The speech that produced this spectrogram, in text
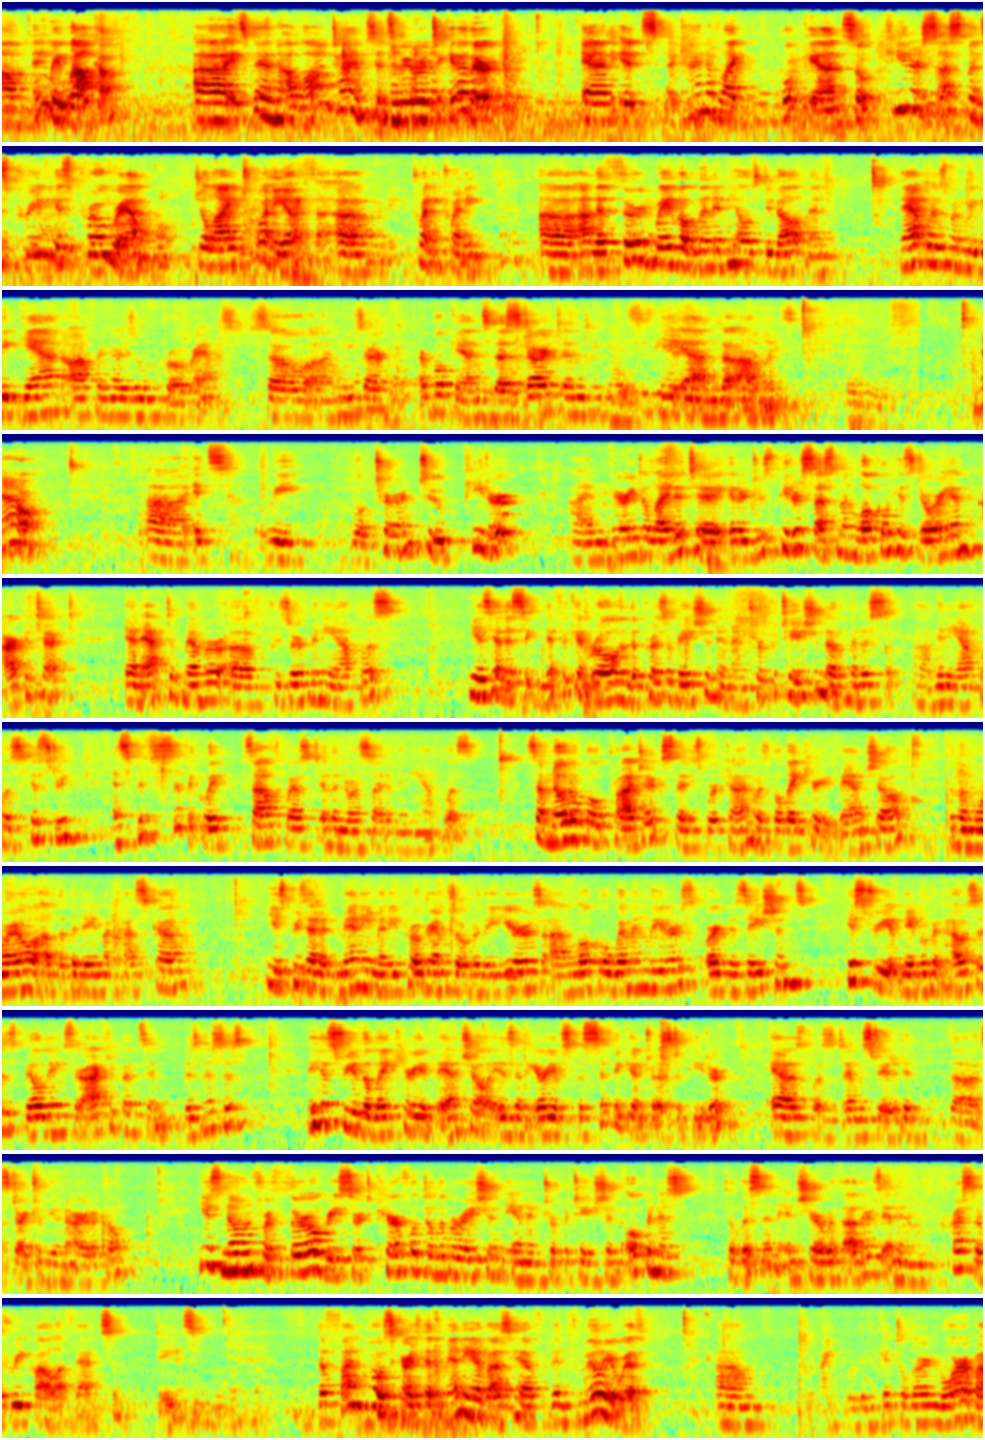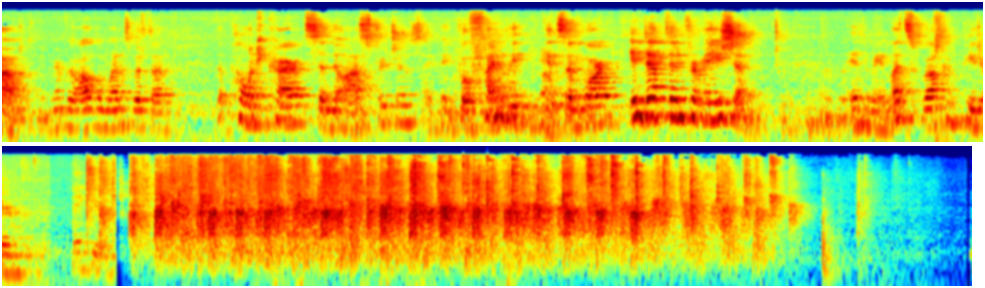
Um, anyway, welcome. Uh, it's been a long time since we were together, and it's kind of like bookend. So Peter Sussman's previous program, July 20th, uh, 2020, uh, on the third wave of Linden Hills development, that was when we began offering our Zoom programs. So uh, these are our bookends, the start and the end. Um, now, uh, it's we will turn to Peter. I'm very delighted to introduce Peter Sussman, local historian, architect, and active member of Preserve Minneapolis. He has had a significant role in the preservation and interpretation of uh, Minneapolis history, and specifically southwest and the north side of Minneapolis. Some notable projects that he's worked on was the Lake Harriet Bandshell, the memorial of the Bde Maka He has presented many, many programs over the years on local women leaders, organizations, history of neighborhood houses, buildings, their occupants, and businesses. The history of the Lake Harriet Bandshell is an area of specific interest to Peter, as was demonstrated in the Star Tribune article. He is known for thorough research, careful deliberation and interpretation, openness to listen and share with others, and an impressive recall of facts and dates. The fun postcards that many of us have been familiar with, um, we're going to get to learn more about. Remember all the ones with the the pony carts and the ostriches. I think we'll finally get some more in-depth information. Anyway, let's welcome Peter. Thank you.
